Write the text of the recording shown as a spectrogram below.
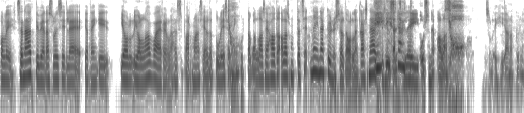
Oli. Se näytti vielä, se oli sille jotenkin, jo, jollain vairellahan se varmaan sieltä tuli se Joo. niin kuin, tavallaan se hauta alas, mutta se, ne ei näkynyt sieltä ollenkaan. Se näytti Ei, niin siltä, se että se leijuu sinne alas. Joo, Se oli hieno kyllä.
